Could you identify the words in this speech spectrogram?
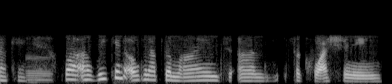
Okay. Э, Well, uh, we can open up the lines um, for questioning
